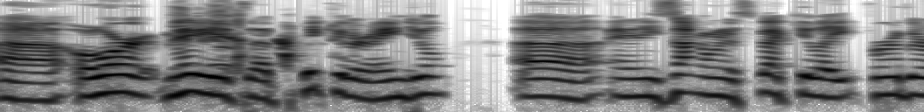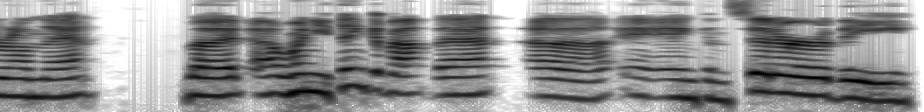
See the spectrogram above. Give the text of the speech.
uh, or maybe it's a particular angel, uh, and he's not going to speculate further on that. But uh, when you think about that uh, and consider the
